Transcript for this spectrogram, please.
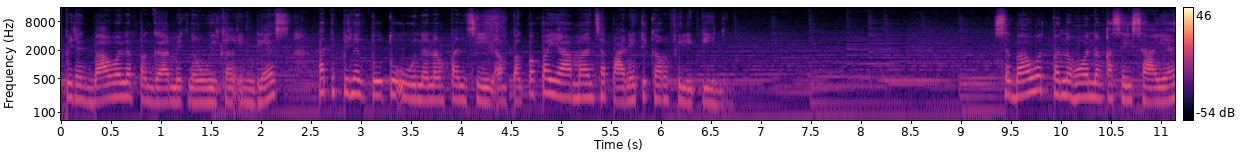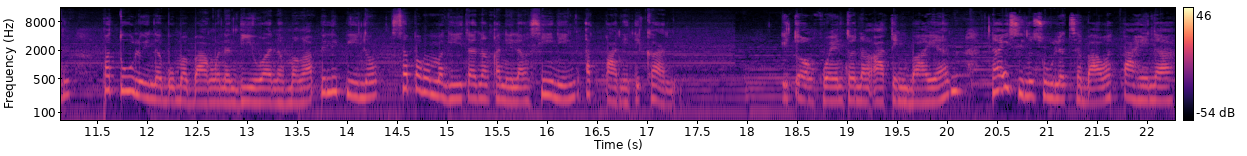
Ipinagbawal ang paggamit ng wikang Ingles at ipinagtutuunan ng pansin ang pagpapayaman sa panitikang Filipino. Sa bawat panahon ng kasaysayan, patuloy na bumabangon ang diwa ng mga Pilipino sa pamamagitan ng kanilang sining at panitikan. Ito ang kwento ng ating bayan na isinusulat sa bawat pahina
